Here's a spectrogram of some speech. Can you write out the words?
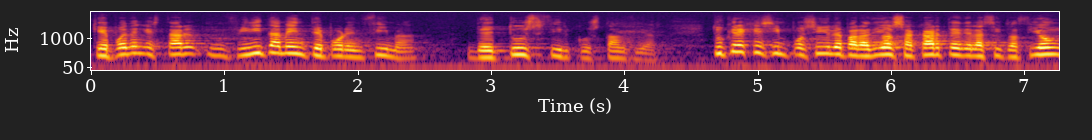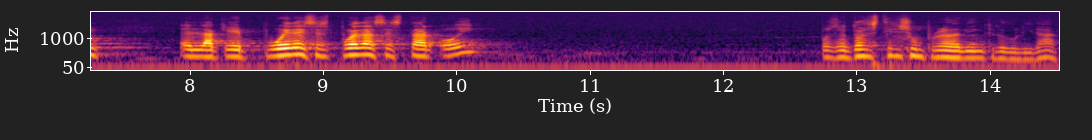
que pueden estar infinitamente por encima de tus circunstancias. ¿Tú crees que es imposible para Dios sacarte de la situación en la que puedes, puedas estar hoy? Pues entonces tienes un problema de incredulidad.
